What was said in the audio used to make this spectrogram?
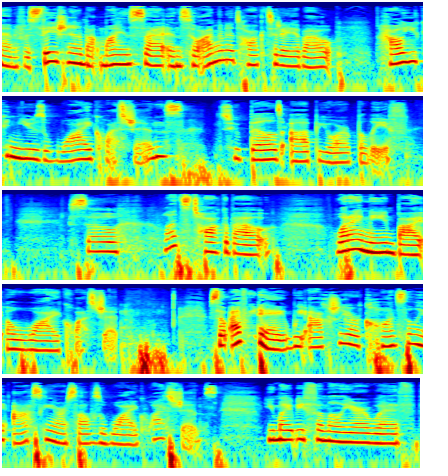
manifestation, about mindset. And so I'm going to talk today about how you can use why questions to build up your belief. So let's talk about what I mean by a why question. So every day, we actually are constantly asking ourselves why questions. You might be familiar with,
